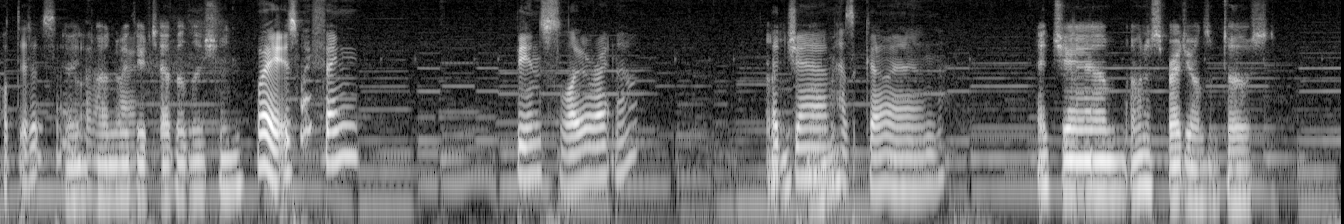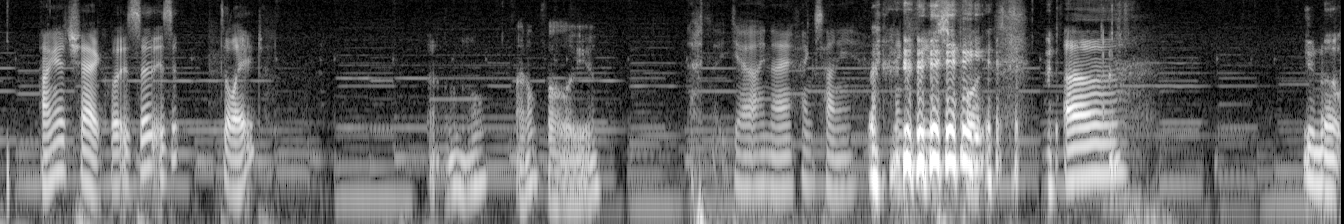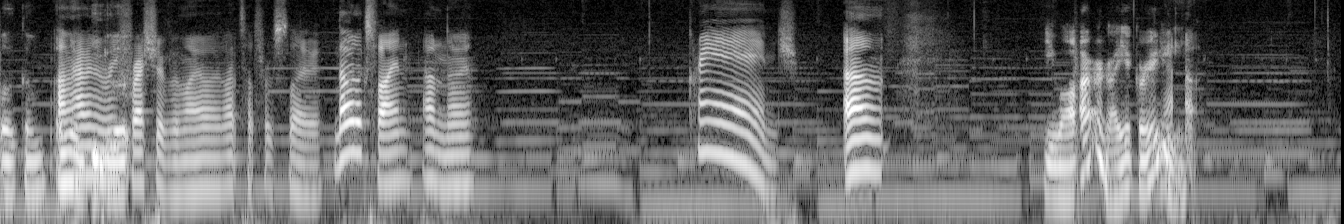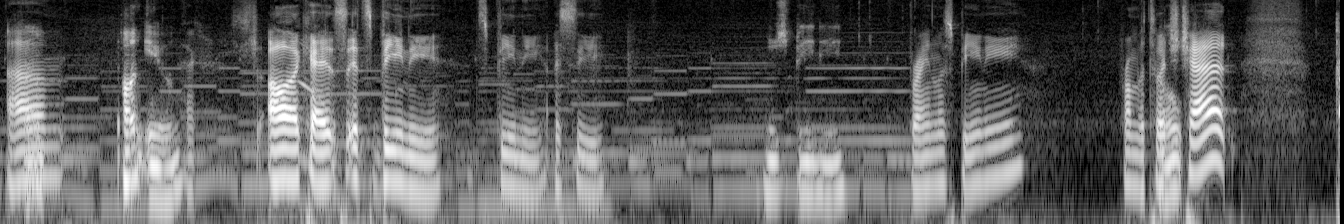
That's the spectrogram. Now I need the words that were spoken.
What did it say? I don't know. with your Tevolution? Wait, is my thing being slow right now? Hey Uh, Jam, um, how's it going? Hey Jam, I'm gonna spread you on some toast. I'm gonna check. What is it? Is it delayed? I don't know. I don't follow you. yeah, I know. Thanks, honey. Thank you for your support. Um, You're not welcome. I'm gonna having a beat you up. refresher, but my uh, laptop's real slow. No, it looks fine. I don't know. Cringe. Um. You are? I agree. yeah. Um. Punt you. Oh, okay. It's it's Beanie. It's Beanie. I see. Who's Beanie? Brainless Beanie from the Twitch Oh. chat.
